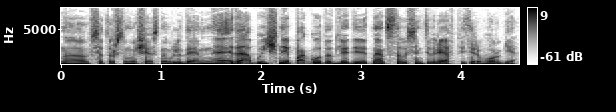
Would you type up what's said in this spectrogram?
а, все то, что мы сейчас наблюдаем, это обычная погода для 19 сентября в Петербурге.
